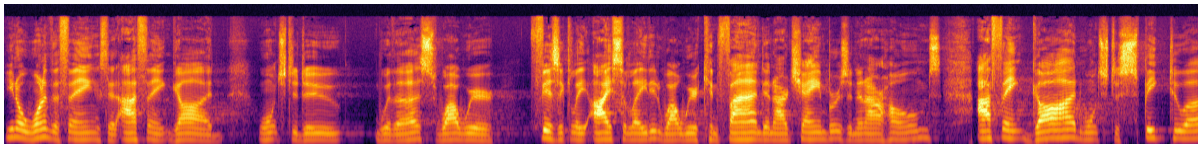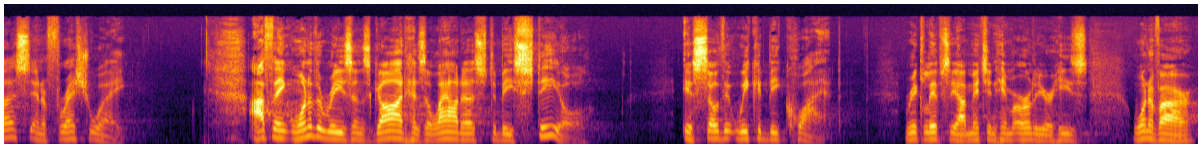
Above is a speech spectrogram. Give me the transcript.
You know, one of the things that I think God wants to do with us while we're physically isolated, while we're confined in our chambers and in our homes, I think God wants to speak to us in a fresh way. I think one of the reasons God has allowed us to be still is so that we could be quiet. Rick Lipsey, I mentioned him earlier. He's one of our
